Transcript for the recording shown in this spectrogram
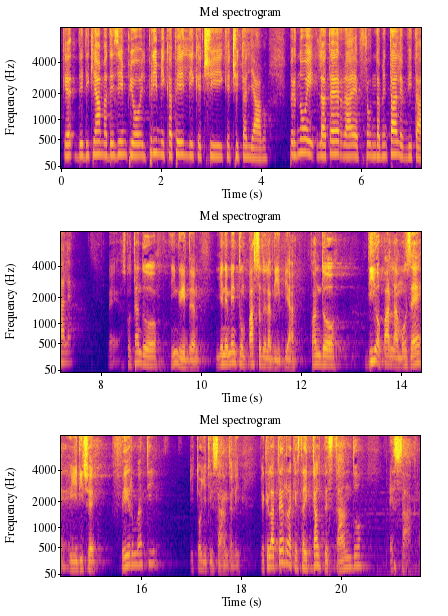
che dedichiamo ad esempio i primi capelli che ci, che ci tagliamo. Per noi la terra è fondamentale e vitale. Beh, ascoltando Ingrid, mi viene in mente un passo della Bibbia, quando Dio parla a Mosè e gli dice fermati e togliti i sandali, perché la terra che stai calpestando è sacra.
